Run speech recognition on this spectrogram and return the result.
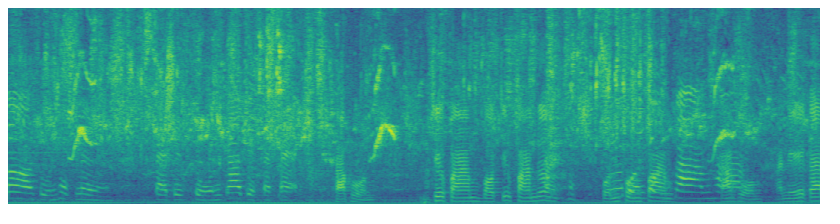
ก็ 0 6 1 8 7 0 9 7 8 8 ค่ะ ครับผม ชื่อฟาร์มบอกชื่อฟาร์มด้วยฝนชื่อฝนฟาร์มฟาร์มคค่ะรับผม อันนี้ก็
